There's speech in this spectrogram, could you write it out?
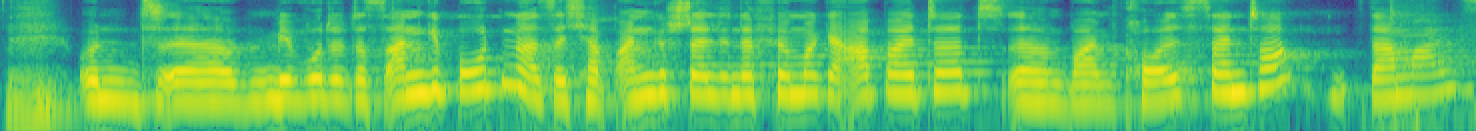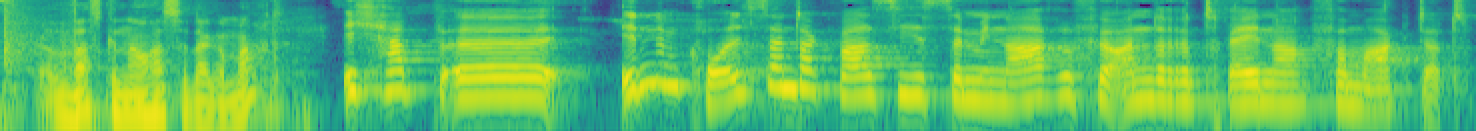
Mhm. Und äh, mir wurde das angeboten. Also ich habe angestellt in der Firma gearbeitet, äh, beim Callcenter damals. Was genau hast du da gemacht? Ich habe äh, in einem Callcenter quasi Seminare für andere Trainer vermarktet.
